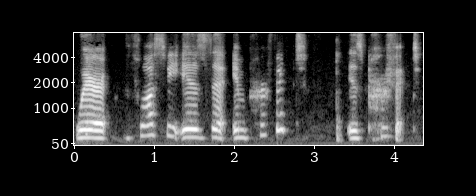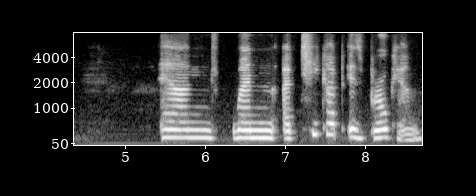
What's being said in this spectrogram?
where the philosophy is that imperfect is perfect. And when a teacup is broken,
